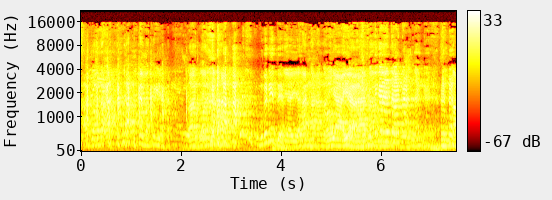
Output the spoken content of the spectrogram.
lagu anak-anak memang iya. Lagu anak-anak. Bukan itu ya? Iya iya anak-anak. Oh, iya iya. Berarti kan ada anaknya enggak? Suka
